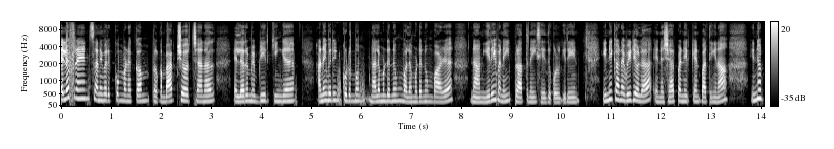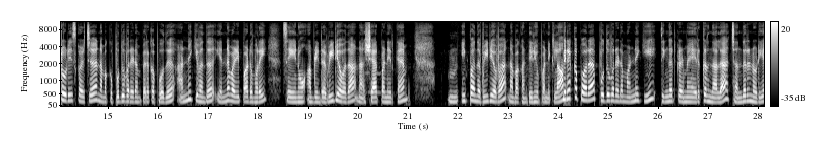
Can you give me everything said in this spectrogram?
ஹலோ ஃப்ரெண்ட்ஸ் அனைவருக்கும் வணக்கம். Welcome back to our channel எல்லோரும் எப்படி இருக்கீங்க? அனைவரின் குடும்பம் நலமுடனும் வளமுடனும் வாழ நான் இறைவனை பிரார்த்தனை செய்து கொள்கிறேன். இன்றைக்கான வீடியோவில் என்ன ஷேர் பண்ணியிருக்கேன்னு பார்த்தீங்கன்னா இன்னும் டூ டேஸ் கழித்து நமக்கு புது வருடம் பிறக்க போது அன்னைக்கு வந்து என்ன வழிபாடு முறை செய்யணும் அப்படின்ற வீடியோவை தான் நான் ஷேர் பண்ணியிருக்கேன் இப்போ அந்த வீடியோவை நம்ம கண்டினியூ பண்ணிக்கலாம். பிறக்க போகிற புது வருடம் அன்னைக்கு திங்கட்கிழமை இருக்கிறதுனால சந்திரனுடைய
